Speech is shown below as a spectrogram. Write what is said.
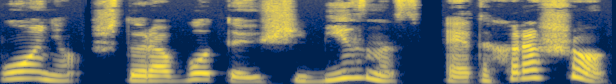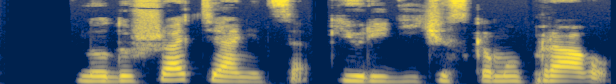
понял, что работающий бизнес – это хорошо, но душа тянется к юридическому праву.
